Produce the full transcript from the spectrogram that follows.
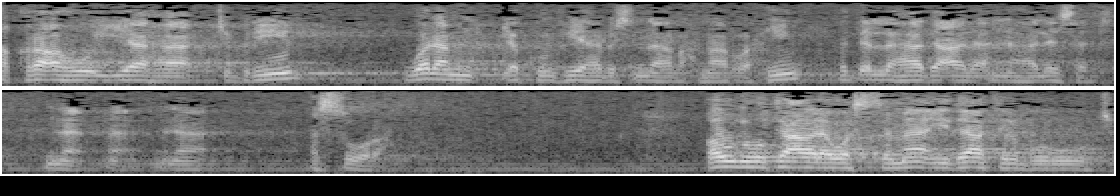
أقرأه إياها جبريل ولم يكن فيها بسم الله الرحمن الرحيم فدل هذا على أنها ليست من من السورة. قوله تعالى والسماء ذات البروج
